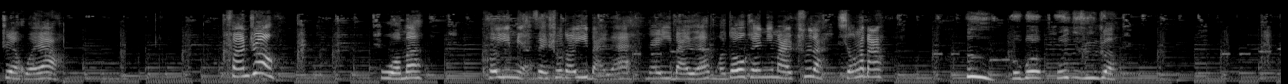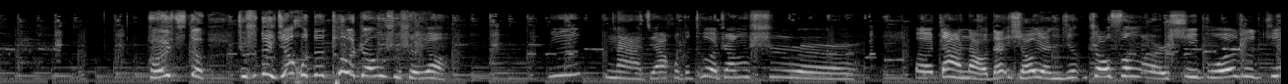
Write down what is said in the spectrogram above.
这回啊，反正我们可以免费收到一百元，那一百元我都给你买吃的，行了吧？嗯，好吧，猴子警长。孩子的，就是那家伙的特征是谁呀？嗯，那家伙的特征是，呃，大脑袋、小眼睛、招风耳、细脖子、金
